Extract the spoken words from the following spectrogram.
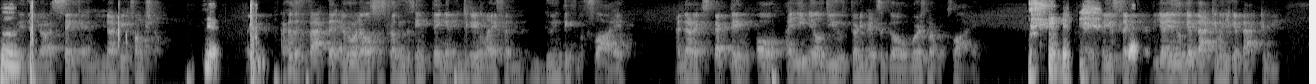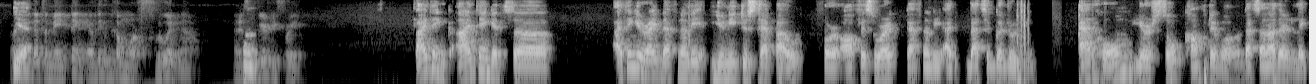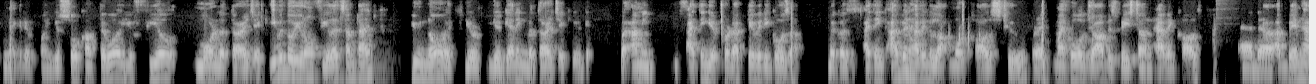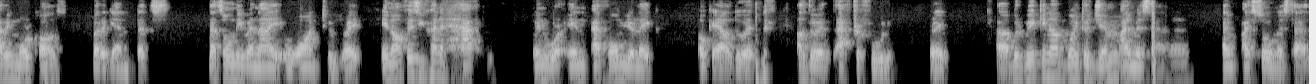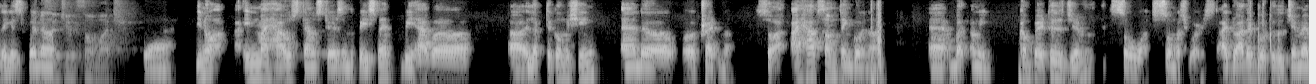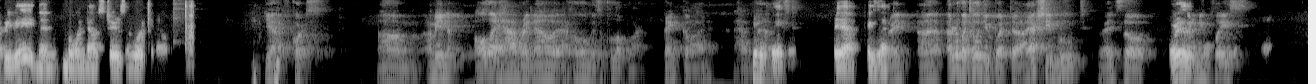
Hmm. then you're out of sync and you're not being functional. Yeah. Right? I feel the fact that everyone else is struggling with the same thing and integrating life and doing things on the fly, and they're not expecting, oh, I emailed you 30 minutes ago, where's my reply? Right? They just like, yeah, you'll get back to me when you get back to me. Right? I Yeah. think that's the main thing. Everything's become more fluid now, and it's Hmm. weirdly free. I think I think it's uh I think you're right definitely. You need to step out for office work definitely. I, that's a good routine. At home you're so comfortable. That's another like negative point. You're so comfortable you feel more lethargic. Even though you don't feel it sometimes Mm. you know it. You're you're getting lethargic. You get but I mean I think your productivity goes up because I think I've been having a lot more calls too right? My whole job is based on having calls and uh, I've been having more calls but again that's that's only when I want to, right? In office, you kind of have to. When we're in at home, you're like, okay, I'll do it. I'll do it after food, right? Uh, but waking up, going to gym, I miss that, man. I I so miss that. Like it's been a the gym so much. yeah. You know, in my house downstairs in the basement, we have a, a elliptical machine and a, a treadmill. So I- I have something going on. Uh, but I mean, compared to the gym, it's so much, so much worse. I'd rather go to the gym every day than going downstairs and working out. Yeah, of course. Um, I mean, all I have right now at home is a pull-up bar. Thank God, I have that at least, Yeah, exactly. right? Uh, I don't know if I told you, but uh, I actually moved, right? So we got a new place,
